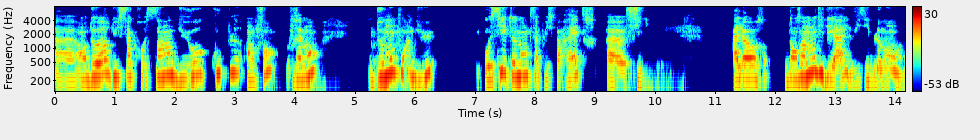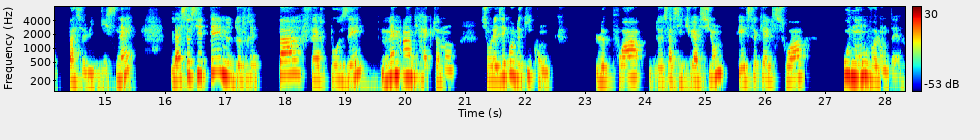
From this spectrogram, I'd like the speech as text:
euh, en dehors du sacro-saint duo couple-enfant, vraiment, de mon point de vue, aussi étonnant que ça puisse paraître, euh, si. Alors, dans un monde idéal, visiblement pas celui de Disney, la société ne devrait pas faire poser, même indirectement, sur les épaules de quiconque, le poids de sa situation et ce qu'elle soit ou non volontaire.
